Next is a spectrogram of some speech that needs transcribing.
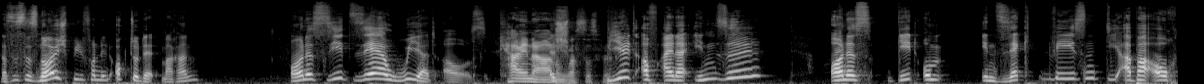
Das ist das neue Spiel von den Octodad-Machern. Und es sieht sehr weird aus. Keine Ahnung, es was das wird. Es spielt auf einer Insel und es geht um Insektenwesen, die aber auch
